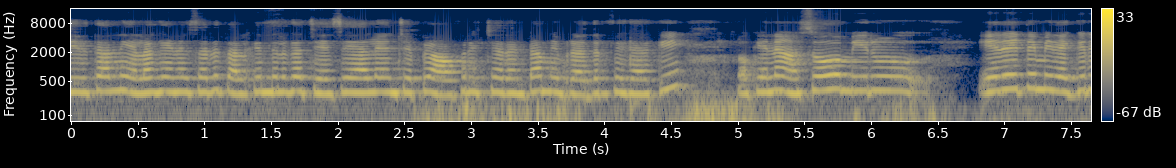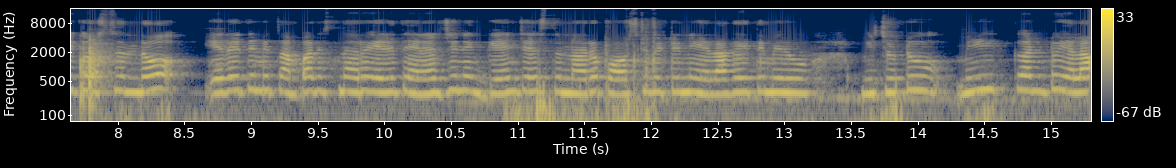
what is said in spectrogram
జీవితాన్ని ఎలాగైనా సరే తలకిందులుగా చేసేయాలి అని చెప్పి ఆఫర్ ఇచ్చారంట మీ బ్రదర్ ఫిగర్కి ఓకేనా? సో మీరు ఏదైతే మీ దగ్గరికి వస్తుందో ఏదైతే మీరు సంపాదిస్తున్నారో ఏదైతే ఎనర్జీని గెయిన్ చేస్తున్నారో పాజిటివిటీని ఎలాగైతే మీరు మీ చుట్టూ మీకంటూ ఎలా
